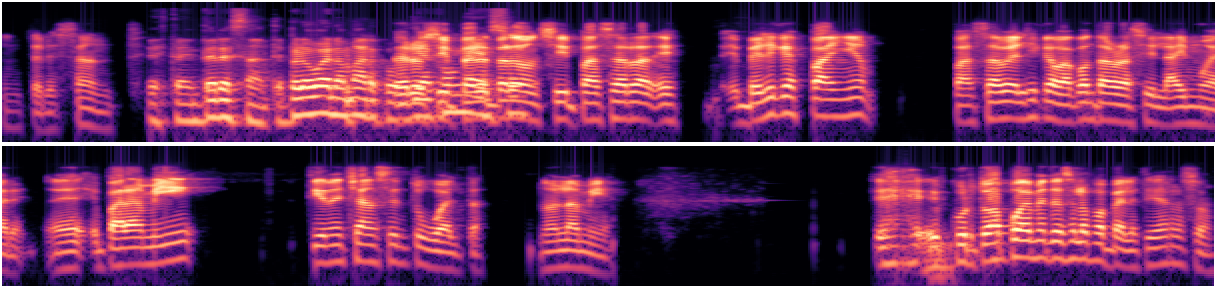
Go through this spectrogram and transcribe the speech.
interesante. Está interesante. Pero bueno, Marco, Pero sí, pero, eso, perdón, sí pasa eh, Bélgica-España, pasa Bélgica, va contra Brasil, ahí muere. Eh, para mí, tiene chance en tu vuelta, no en la mía. Eh, Courtois puede meterse los papeles, tienes razón.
